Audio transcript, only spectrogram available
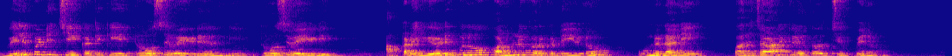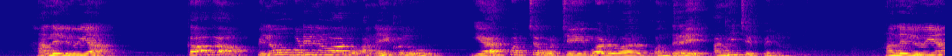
వెలిపటి చీకటికి త్రోసివేయుడిని త్రోసివేయుడి. అక్కడ ఏడుపును పండ్లు కొరకటియును ఉండునని పరిచారికులతో చెప్పెను. హలెలుయ కాగా పిలువబడిన వారు అనేకులు ఏర్పరచబడి వారు కొందరే అని చెప్పాను. హలెలుయా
